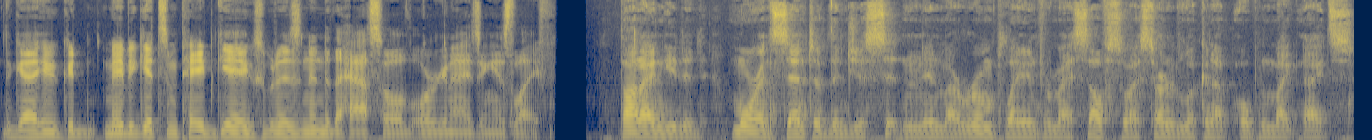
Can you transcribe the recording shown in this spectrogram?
the guy who could maybe get some paid gigs but isn't into the hassle of organizing his life. thought I needed more incentive than just sitting in my room playing for myself, so I started looking up open mic nights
